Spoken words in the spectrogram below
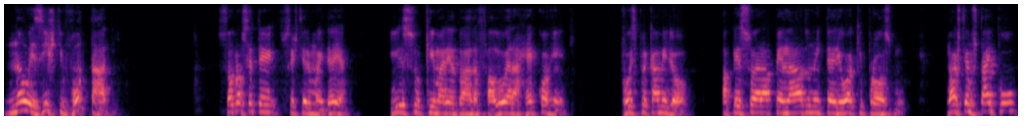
não existe vontade. Só para você ter, vocês terem uma ideia, isso que Maria Eduarda falou era recorrente. Vou explicar melhor. A pessoa era apenada no interior aqui próximo, nós temos Taipu,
